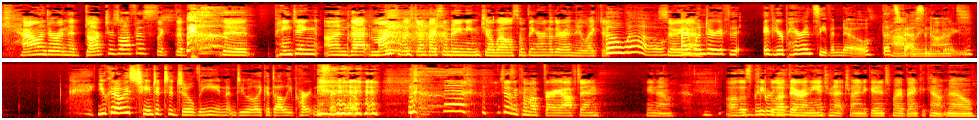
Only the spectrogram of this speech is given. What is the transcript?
calendar in the doctor's office. Like the the painting on that month was done by somebody named Joelle something or another, and they liked it. Oh wow! So yeah. I wonder if the, if your parents even know. That's Probably fascinating. Not. You could always change it to Jolene and do like a Dolly Parton send eh, it doesn't come up very often, you know. Mm-hmm. All those Liberty. people out there on the internet trying to get into my bank account now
